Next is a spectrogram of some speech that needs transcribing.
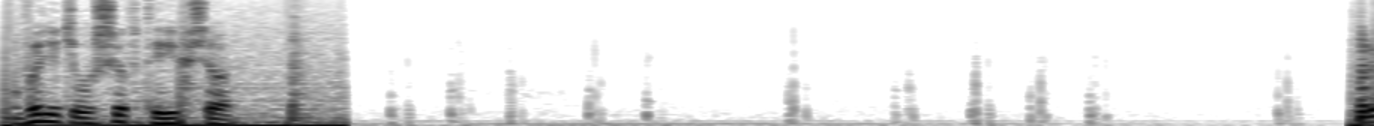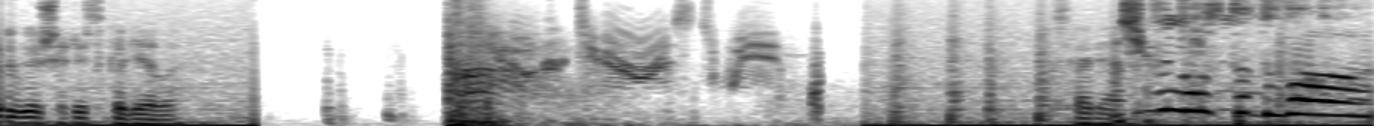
Вылетел shift и все. Прыгаешь резко лево. Сорян. 92!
